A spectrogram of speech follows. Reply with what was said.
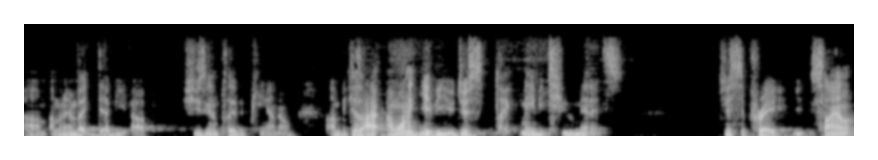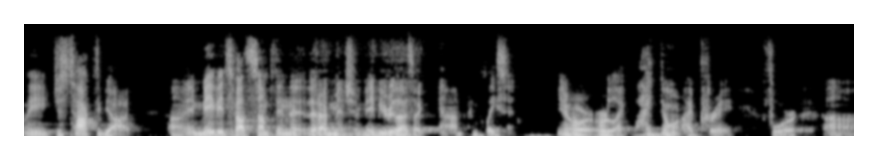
Um, I'm going to invite Debbie up. She's going to play the piano um, because I, I want to give you just like maybe two minutes just to pray silently. Just talk to God. Uh, and maybe it's about something that, that I've mentioned. Maybe you realize, like, I'm complacent, you know, or, or, like, why don't I pray for, uh,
